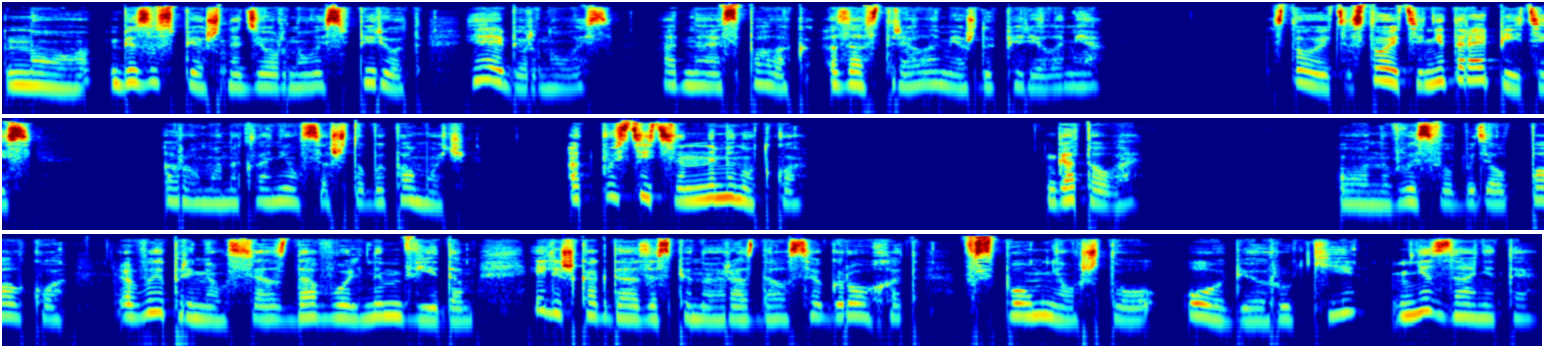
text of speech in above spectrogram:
но безуспешно дернулась вперед и обернулась. Одна из палок застряла между перилами. «Стойте, стойте, не торопитесь!» Рома наклонился, чтобы помочь. «Отпустите на минутку». «Готово». Он высвободил палку, выпрямился с довольным видом, и лишь когда за спиной раздался грохот, вспомнил, что обе руки не заняты.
